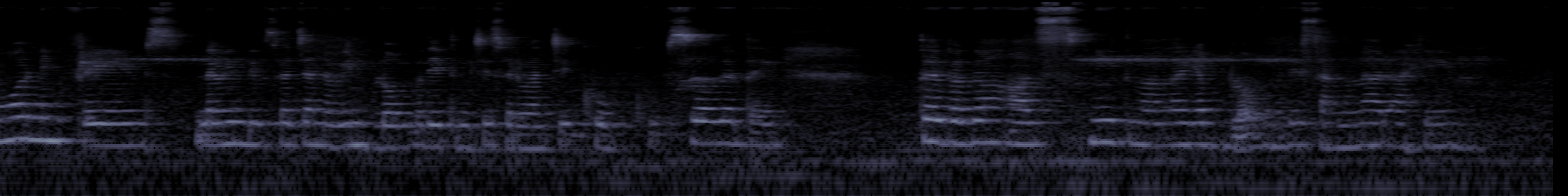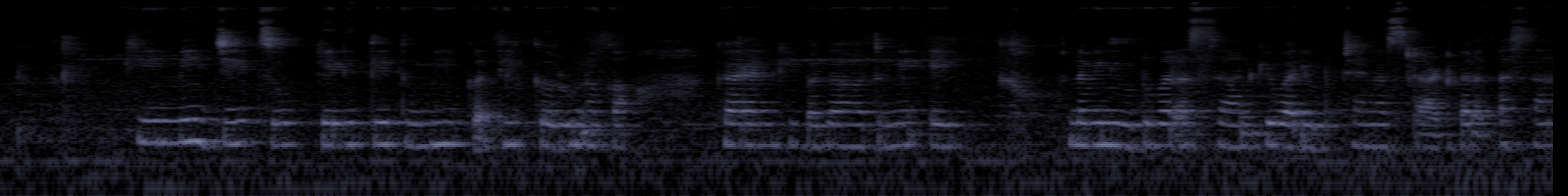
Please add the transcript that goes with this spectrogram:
मॉर्निंग फ्रेंड्स नवीन दिवसाच्या नवीन ब्लॉगमध्ये तुमचे सर्वांचे खूप खूप स्वागत आहे. तर बघा आज मी तुम्हाला या ब्लॉगमध्ये सांगणार आहे की मी जी चूक केली ते तुम्ही कधी करू नका. कारण की बघा तुम्ही एक नवीन यूट्यूबर असाल किंवा यूट्यूब चॅनल स्टार्ट करत असाल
